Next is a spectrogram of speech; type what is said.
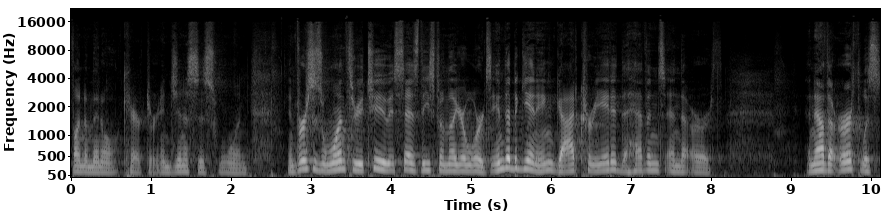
fundamental character in Genesis 1. In verses 1 through 2, it says these familiar words In the beginning, God created the heavens and the earth. And now the earth was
